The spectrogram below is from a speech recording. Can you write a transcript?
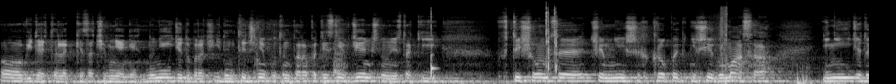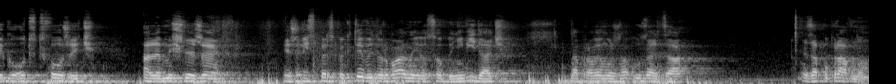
O, widać te lekkie zaciemnienie. No nie idzie dobrać identycznie, bo ten parapet jest niewdzięczny. On jest taki w tysiące ciemniejszych kropek niż jego masa i nie idzie tego odtworzyć, ale myślę, że jeżeli z perspektywy normalnej osoby nie widać, naprawę można uznać za, za poprawną.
